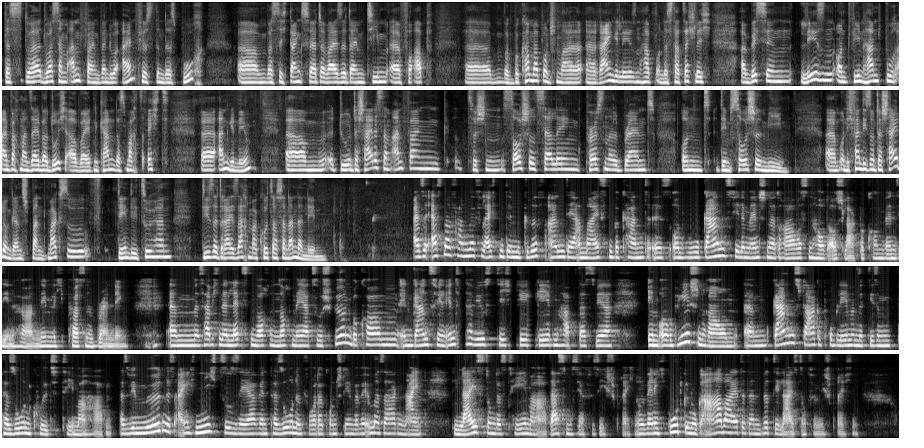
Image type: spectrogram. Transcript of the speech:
dass du, du hast am Anfang, wenn du einführst in das Buch, ähm, was ich dankenswerterweise deinem Team äh, vorab äh, bekommen habe und schon mal äh, reingelesen habe und es tatsächlich ein bisschen lesen und wie ein Handbuch einfach mal selber durcharbeiten kann. Das macht es echt äh, angenehm. Ähm, du unterscheidest am Anfang zwischen Social Selling, Personal Brand und dem Social Me. Ähm, und ich fand diese Unterscheidung ganz spannend. Magst du denen, die zuhören, diese drei Sachen mal kurz auseinandernehmen? Also erstmal fangen wir vielleicht mit dem Begriff an, der am meisten bekannt ist und wo ganz viele Menschen da draußen Hautausschlag bekommen, wenn sie ihn hören, nämlich Personal Branding. Mhm. Ähm, das habe ich in den letzten Wochen noch mehr zu spüren bekommen in ganz vielen Interviews, die ich gegeben habe, dass wir im europäischen Raum ähm, ganz starke Probleme mit diesem Personenkult-Thema haben. Also wir mögen es eigentlich nicht so sehr, wenn Personen im Vordergrund stehen, weil wir immer sagen, nein, die Leistung, das Thema, das muss ja für sich sprechen. Und wenn ich gut genug arbeite, dann wird die Leistung für mich sprechen.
